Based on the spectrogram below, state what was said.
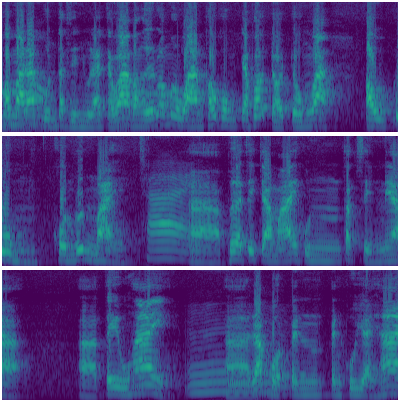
ก็มารับคุณตักสินอยู่แล้ว แต่ว่าบังเอิญว่าเมื่อวานเขาคงเฉพาะเจาะจงว่าเอากลุ่มคนรุ่นใหม่ใช่อ่าเพื่อที่จะมาให้คุณทักษิณเนี่ยอ่าติวให้อืมอ่ารับบทเป็นเป็นครูใหญ่ให้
